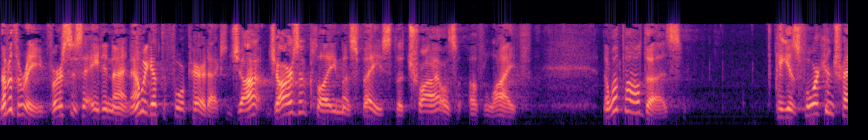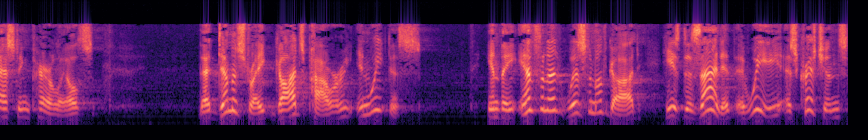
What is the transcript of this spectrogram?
Number three, verses 8 and 9. Now we get the four paradox. Jars of clay must face the trials of life. Now, what Paul does, he gives four contrasting parallels that demonstrate God's power in weakness. In the infinite wisdom of God, He has designed it that we, as Christians,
